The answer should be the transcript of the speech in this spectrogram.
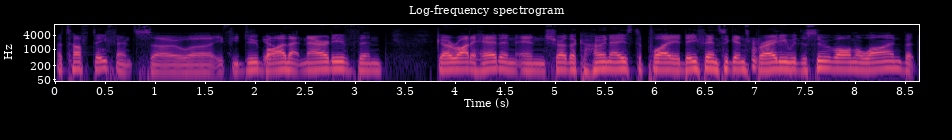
a tough defense, so uh, if you do buy that narrative, then go right ahead and, and show the cojones to play a defense against Brady with the Super Bowl on the line. But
